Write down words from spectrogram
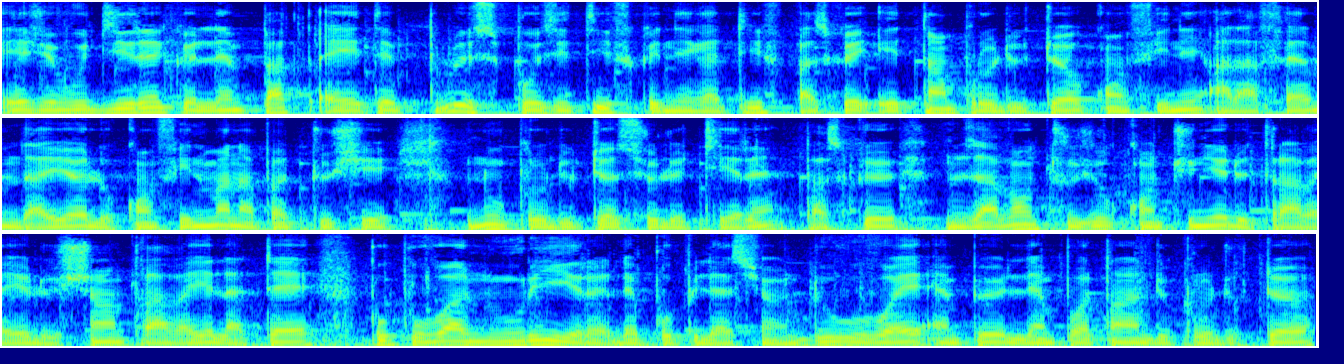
Et je vous dirais que l'impact a été plus positif que négatif parce que étant producteurs confinés à la ferme. D'ailleurs, le confinement n'a pas touché nous, producteurs sur le terrain, parce que nous avons toujours continué de travailler le champ, travailler la terre pour pouvoir nourrir les populations. D'où vous voyez un peu l'importance du producteur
